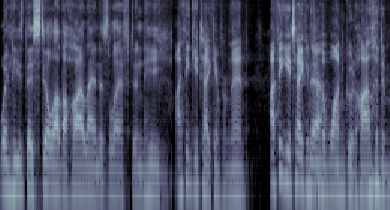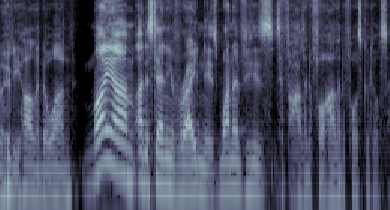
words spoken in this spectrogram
when he's there's still other Highlanders left, and he? I think you take him from then. I think you take him Yeah. from the one good Highlander movie, Highlander 1. My um understanding of Raiden is one of his. Except for Highlander 4. Highlander 4 is good also.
